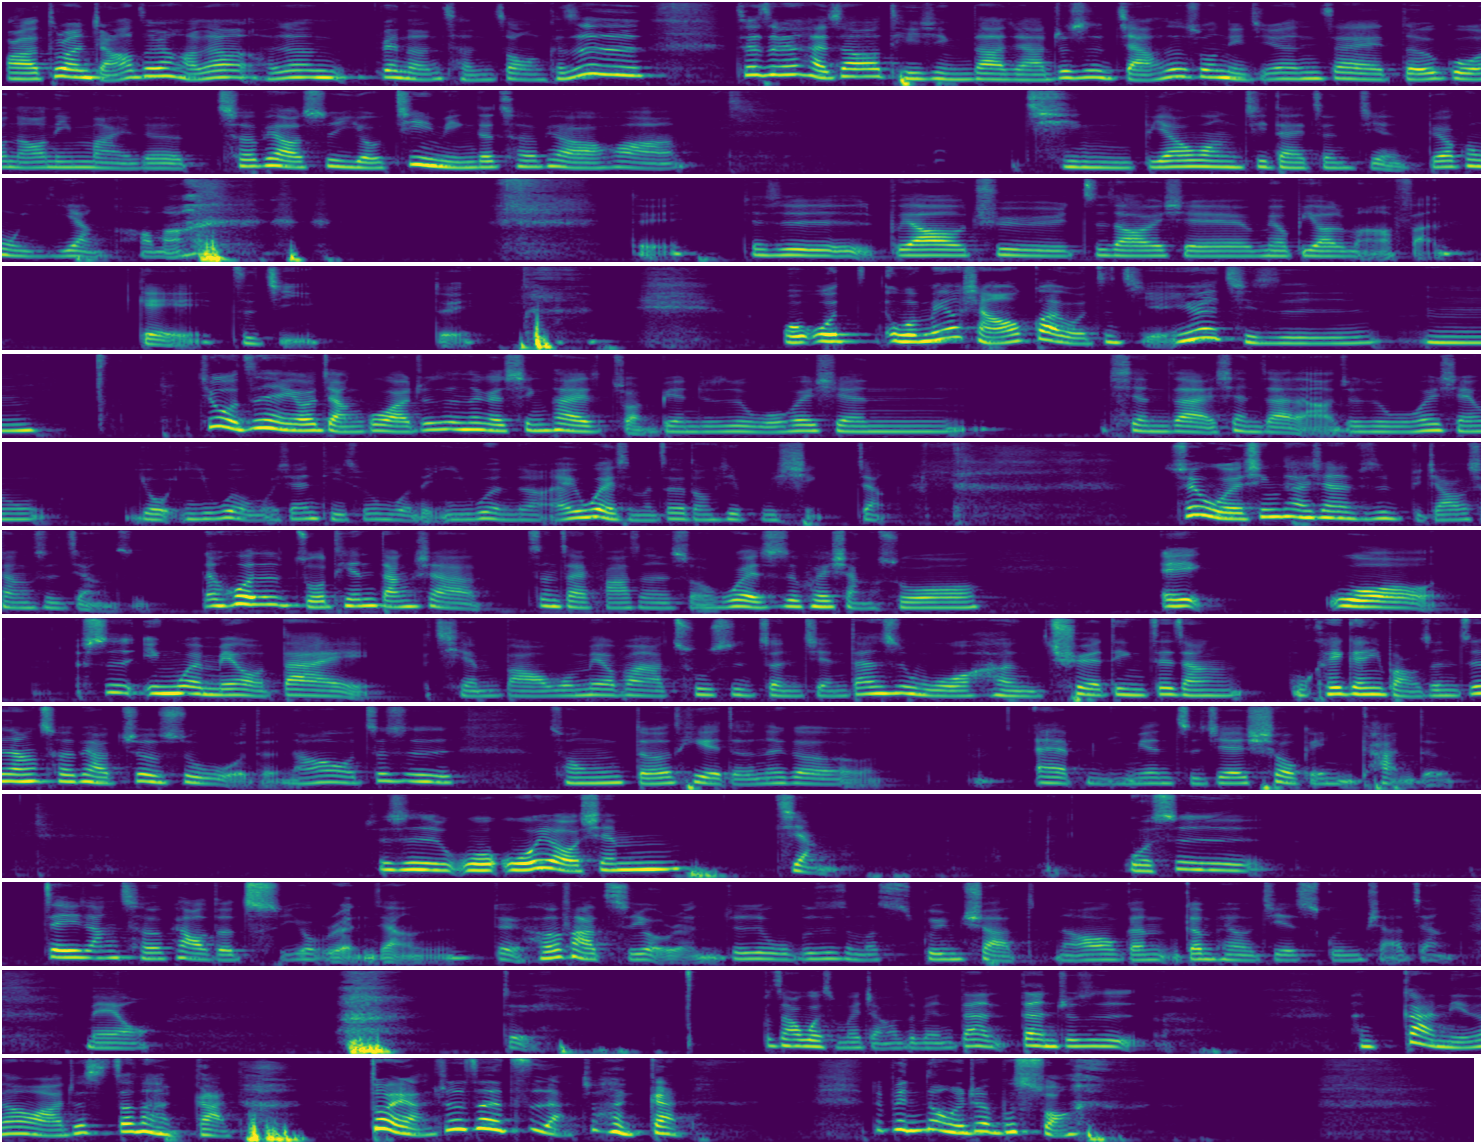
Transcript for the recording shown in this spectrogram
哇！突然讲到这边，好像好像变得很沉重。可是在这边还是要提醒大家，就是假设说你今天在德国，然后你买的车票是有记名的车票的话，请不要忘记带证件，不要跟我一样，好吗？对，就是不要去制造一些没有必要的麻烦给自己。对。我我我没有想要怪我自己，因为其实，嗯，其实我之前有讲过啊，就是那个心态转变，就是我会先现在现在啦，就是我会先有疑问，我先提出我的疑问，这样，哎，为什么这个东西不行？这样，所以我的心态现在就是比较像是这样子，那或者是昨天当下正在发生的时候，我也是会想说，哎，我是因为没有带。钱包我没有办法出示证件，但是我很确定这张，我可以跟你保证，这张车票就是我的。然后这是从德铁的那个 app 里面直接秀给你看的，就是我我有先讲，我是这一张车票的持有人，这样子，对，合法持有人，就是我不是什么 screenshot，然后跟跟朋友借 screenshot 这样，没有。对，不知道为什么会讲到这边，但但就是很干，你知道吗？就是真的很干。对啊，就是这个字啊，就很干，就被弄了就很不爽。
